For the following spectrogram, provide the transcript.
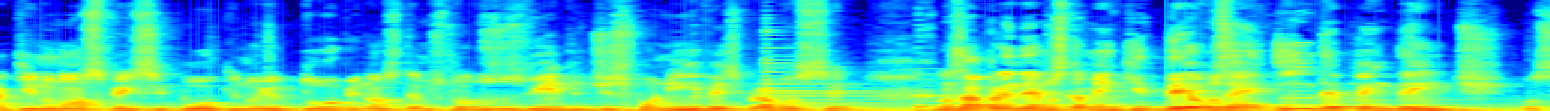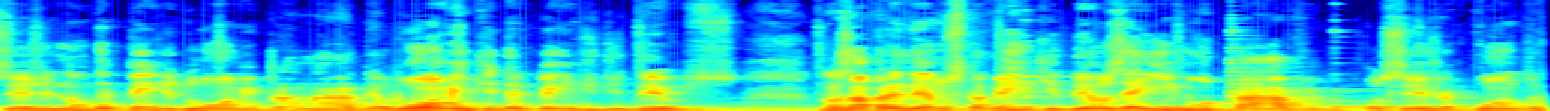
aqui no nosso Facebook, no YouTube. Nós temos todos os vídeos disponíveis para você. Nós aprendemos também que Deus é independente, ou seja, ele não depende do homem para nada. É o homem que depende de Deus. Nós aprendemos também que Deus é imutável, ou seja, contra,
